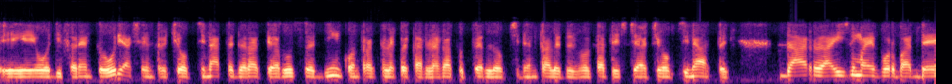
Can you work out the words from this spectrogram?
e o diferență uriașă între ce obținea Federația Rusă din contractele pe care le avea cu țările occidentale dezvoltate și ceea ce obține astăzi. Dar aici nu mai e vorba de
